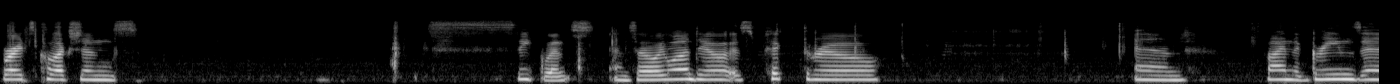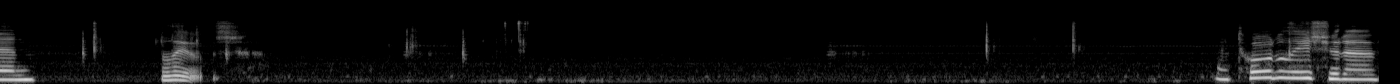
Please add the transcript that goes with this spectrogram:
Brights Collections sequins, and so what we want to do is pick through and find the greens and blues. I totally should have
